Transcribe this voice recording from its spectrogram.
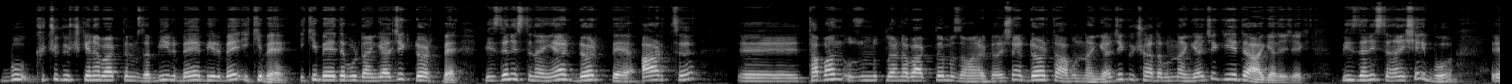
bu küçük üçgene baktığımızda 1B, 1B, 2B. 2B de buradan gelecek 4B. Bizden istenen yer 4B artı e, taban uzunluklarına baktığımız zaman arkadaşlar 4A bundan gelecek. 3A da bundan gelecek. 7A gelecek. Bizden istenen şey bu. E,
